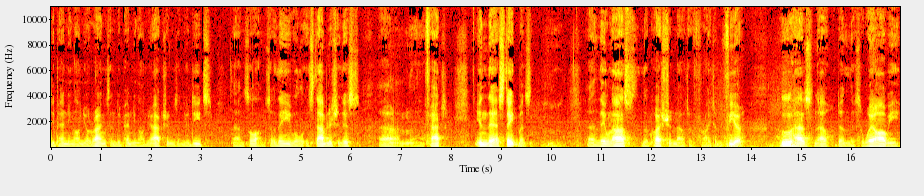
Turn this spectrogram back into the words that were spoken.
depending on your ranks and depending on your actions and your deeds, and so on. So they will establish this um, fact in their statements and they will ask the question out of fright and fear who has now done this? Where are we?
